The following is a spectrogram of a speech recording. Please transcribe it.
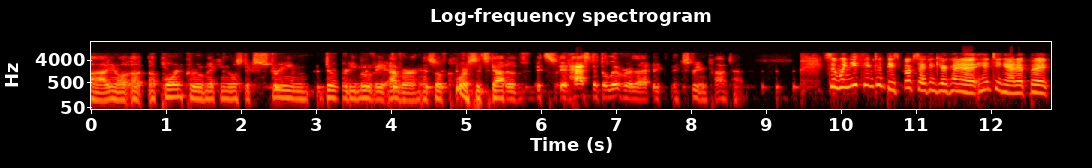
uh, you know a, a, porn crew making the most extreme dirty movie ever, and so of course it's got to it's it has to deliver that extreme content. So when you think of these books, I think you're kind of hinting at it, but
